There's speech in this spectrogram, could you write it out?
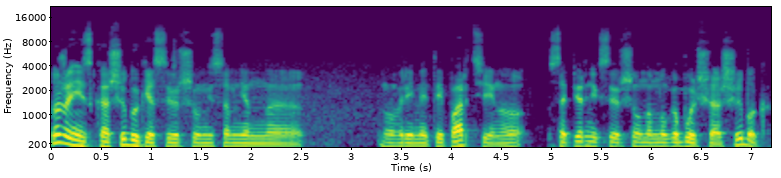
Тоже несколько ошибок я совершил, несомненно, во время этой партии, но соперник совершил намного больше ошибок.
